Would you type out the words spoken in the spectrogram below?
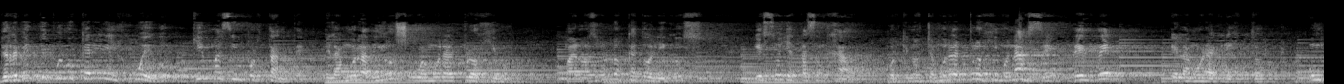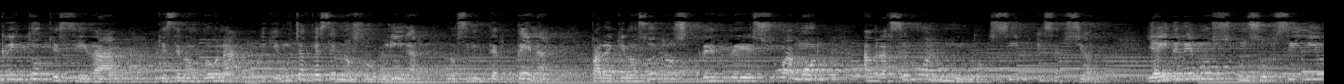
De repente podemos caer en el juego, ¿qué es más importante? ¿El amor a Dios o amor al prójimo? Para nosotros los católicos, eso ya está zanjado, porque nuestro amor al prójimo nace desde el amor a Cristo. Un Cristo que se da, que se nos dona y que muchas veces nos obliga, nos interpela, para que nosotros desde su amor abracemos al mundo, sin excepción. Y ahí tenemos un subsidio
